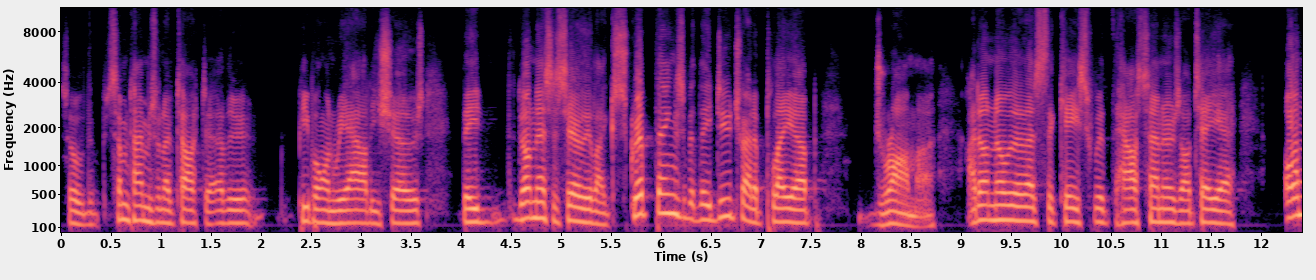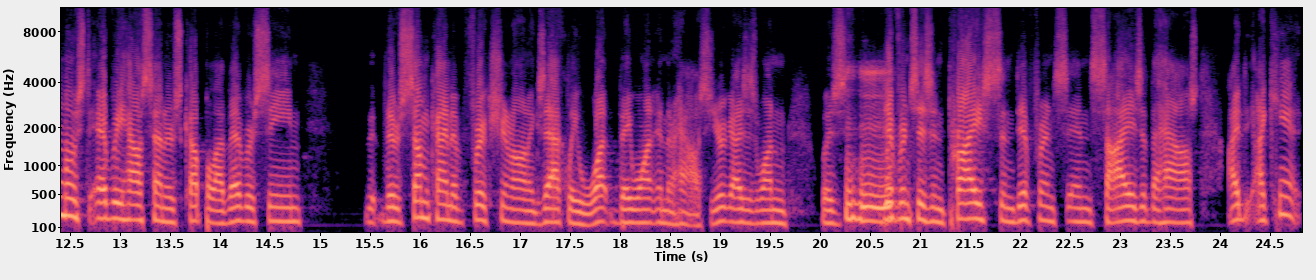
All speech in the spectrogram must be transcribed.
So the, sometimes when I've talked to other people on reality shows. They don't necessarily like script things, but they do try to play up drama. I don't know whether that's the case with House Hunters. I'll tell you, almost every House Hunters couple I've ever seen, there's some kind of friction on exactly what they want in their house. Your guys' one was mm-hmm. differences in price and difference in size of the house. I, I can't,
